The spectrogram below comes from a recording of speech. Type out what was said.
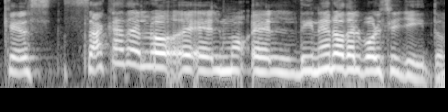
que saca de lo- el, dinero del bolsillito,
